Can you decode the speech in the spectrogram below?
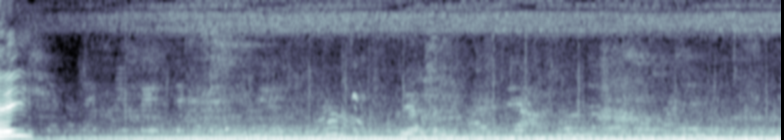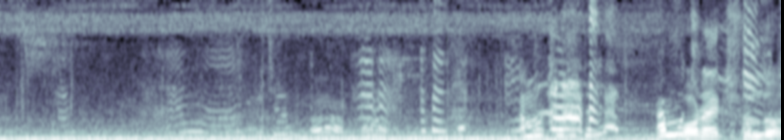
নেই। অনেক সুন্দর।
